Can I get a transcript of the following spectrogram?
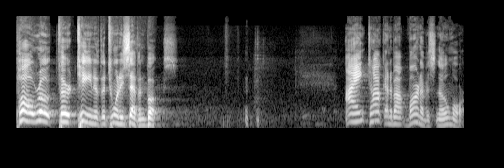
Paul wrote 13 of the 27 books. I ain't talking about Barnabas no more.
